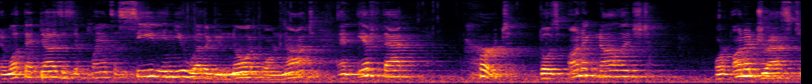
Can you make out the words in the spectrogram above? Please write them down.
And what that does is it plants a seed in you, whether you know it or not. And if that hurt goes unacknowledged or unaddressed,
